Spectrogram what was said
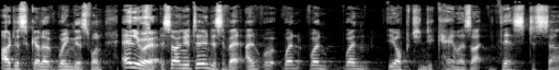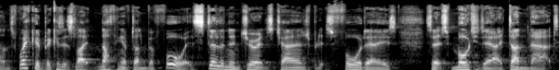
I'm just going to wing this one anyway. So I'm to do this event, and when when when the opportunity came, I was like, this just sounds wicked because it's like nothing I've done before. It's still an endurance challenge, but it's four days, so it's I'd done that,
